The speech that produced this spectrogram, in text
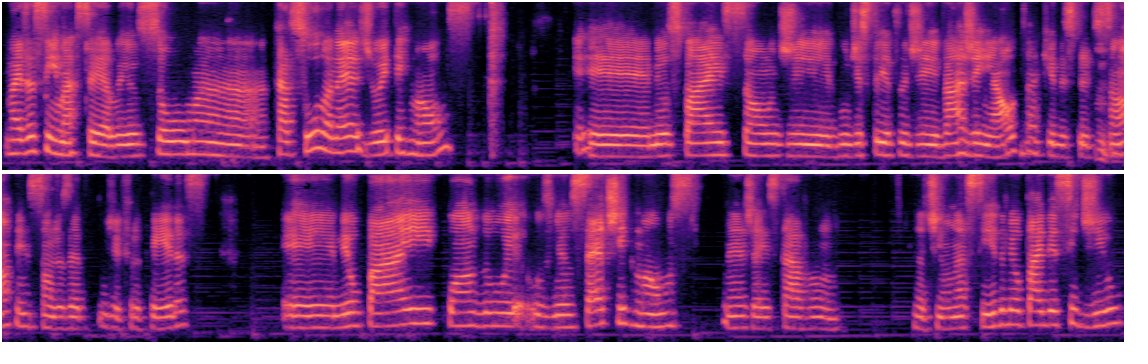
Mas assim, Marcelo, eu sou uma caçula, né? De oito irmãos. É, meus pais são de, do distrito de Vargem Alta, aqui do Espírito uhum. Santo, em São José de Fruteiras. É, meu pai, quando os meus sete irmãos né, já estavam, já tinham nascido, meu pai decidiu,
